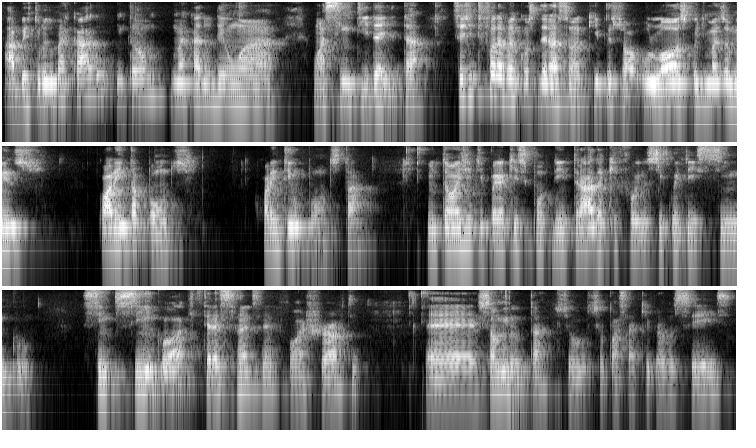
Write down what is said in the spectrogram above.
a abertura do mercado, então o mercado deu uma, uma sentida aí, tá? Se a gente for levar em consideração aqui, pessoal, o loss foi de mais ou menos 40 pontos, 41 pontos, tá? Então a gente pega aqui esse ponto de entrada que foi no 55,55, ó, que interessante, né? Foi uma short. É, só um minuto, tá? Deixa eu, deixa eu passar aqui para vocês.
